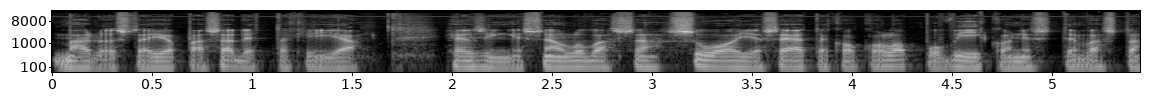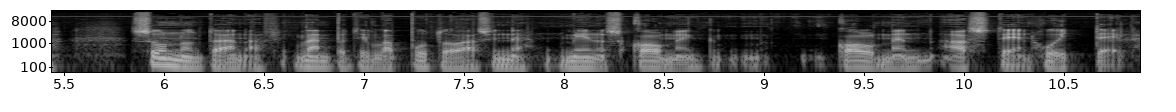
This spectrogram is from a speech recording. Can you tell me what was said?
mahdollista jopa sadettakin. Ja Helsingissä on luvassa suojasäätä koko loppuviikon ja sitten vasta sunnuntaina lämpötila putoaa sinne miinus kolmen, kolmen asteen huitteille.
